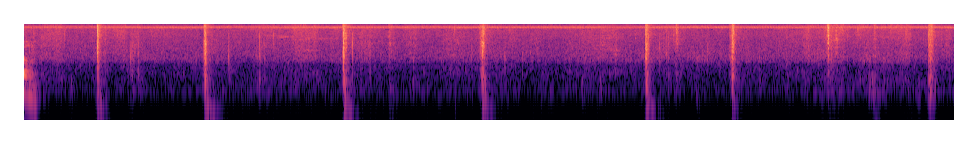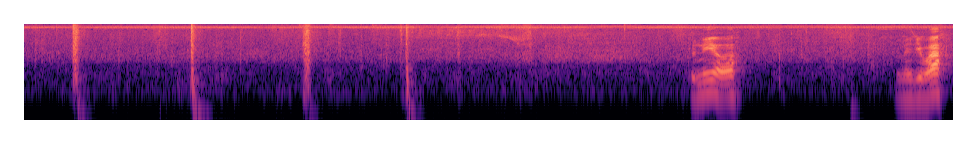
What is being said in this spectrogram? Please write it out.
ทุกคนตั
